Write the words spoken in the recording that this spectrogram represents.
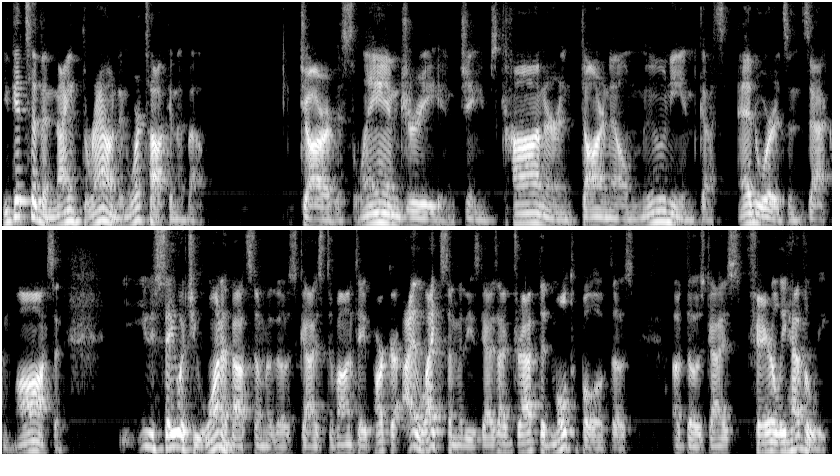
you get to the ninth round, and we're talking about Jarvis Landry and James Conner and Darnell Mooney and Gus Edwards and Zach Moss. And you say what you want about some of those guys, DeVante Parker. I like some of these guys. I've drafted multiple of those of those guys fairly heavily.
